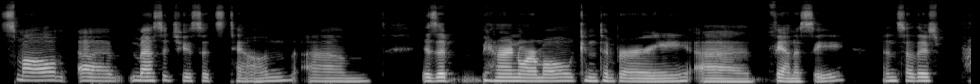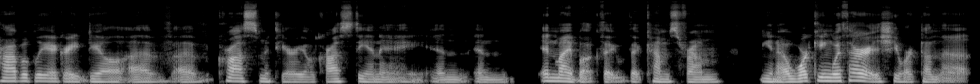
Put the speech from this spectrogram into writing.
small uh, Massachusetts town. Um, is a paranormal contemporary uh, fantasy, and so there's probably a great deal of, of cross material, cross DNA in in in my book that that comes from you know working with her as she worked on that.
